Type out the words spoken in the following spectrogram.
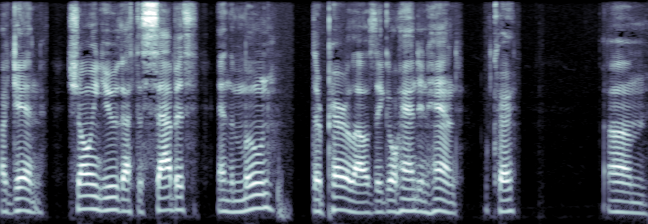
Again, showing you that the Sabbath and the moon, they're parallels, they go hand in hand. Okay? Um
